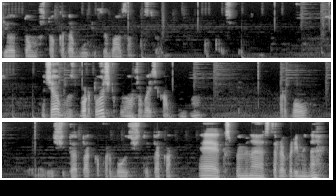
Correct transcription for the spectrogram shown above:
делать в том что когда будет уже база построена сначала сбор точки потому что войскам угу. фарбол. Защита атака фарбол защита атака Эх, вспоминаю старые времена.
